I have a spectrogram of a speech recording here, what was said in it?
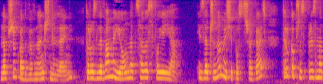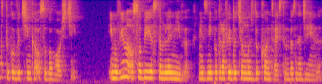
na przykład wewnętrzny leń, to rozlewamy ją na całe swoje ja i zaczynamy się postrzegać tylko przez pryzmat tego wycinka osobowości. I mówimy o sobie jestem leniwy, nic nie potrafię dociągnąć do końca, jestem beznadziejny.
